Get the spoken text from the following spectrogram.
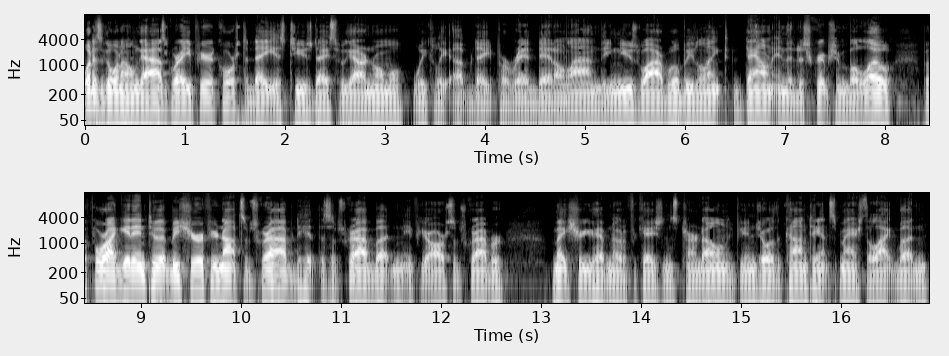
What is going on, guys? Grave here. Of course, today is Tuesday, so we got our normal weekly update for Red Dead Online. The newswire will be linked down in the description below. Before I get into it, be sure if you're not subscribed to hit the subscribe button. If you are a subscriber, make sure you have notifications turned on. If you enjoy the content, smash the like button.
